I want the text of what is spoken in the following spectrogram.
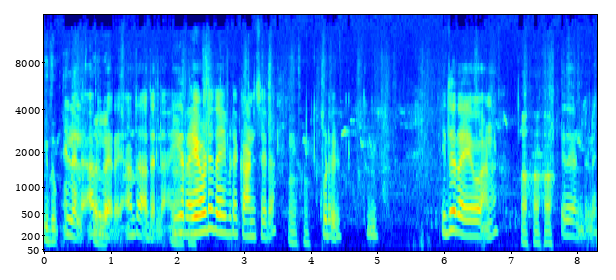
ഇതും ഇല്ലല്ല അത് വേറെ അത് അതല്ല. ഈ റയോടെ ദേ ഇവിടെ കാണിച്ചു തരാം. കൂടെ വരും. ഇത് റയോ ആണ്. ഇത് കണ്ടില്ലേ?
